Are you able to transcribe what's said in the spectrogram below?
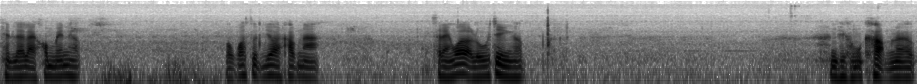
เห็ นหลายๆคอมเมนต์ครับ บอกว่าสุดยอดครับนะ แสดงว่าเรารู้จริงครับ มีคำขำนะครับ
